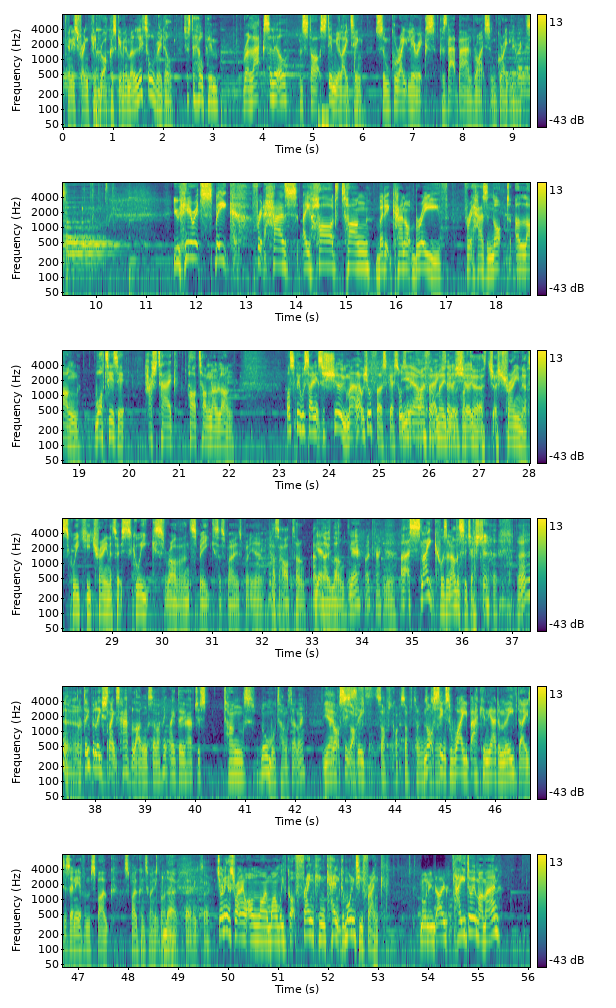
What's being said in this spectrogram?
And his friend Kid Rock has given him a little riddle just to help him relax a little and start stimulating some great lyrics, because that band writes some great lyrics. You hear it speak, for it has a hard tongue, but it cannot breathe, for it has not a lung. What is it? Hashtag hard tongue, no lung. Lots of people saying it's a shoe. Matt, that was your first guess, wasn't it? yeah, I thought maybe it a was shoe. like a, a, a trainer, squeaky trainer, so it squeaks rather than speaks, I suppose. But yeah, it has a hard tongue and Yeah. no lung. Yeah, okay. Uh, a snake was another suggestion. Ah. I do believe snakes have lungs, and I think they do have just tongues, normal tongues, don't they? Yeah, Not since soft, the soft, quite soft tongues. Not I since way back in the Adam and Eve days has any of them spoke spoken to anybody. No, I don't think so. Joining us right now on line one, we've got Frank in Kent. Good morning to you, Frank. Morning, Dave. How you doing, my man?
